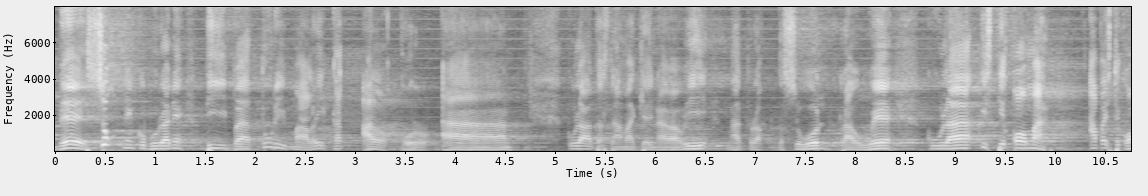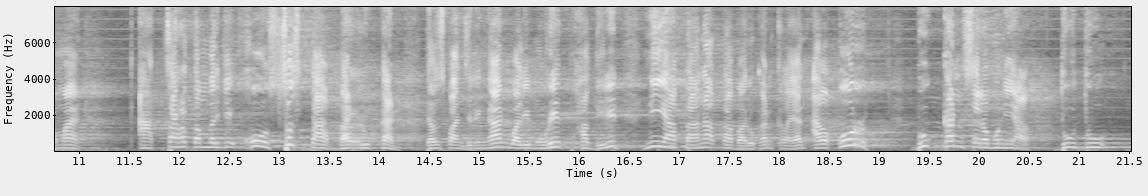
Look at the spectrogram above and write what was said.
besok ning kuburannya dibaturi malaikat Al Quran kula atas nama Kiai Nawawi ngatur kesuwun rawe kula istiqomah. Apa istiqomah? Acara tamariki khusus tabarukan. Dan panjenengan wali murid hadirin niatana tabarukan kelayan Al-Qur bukan seremonial. Dudu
